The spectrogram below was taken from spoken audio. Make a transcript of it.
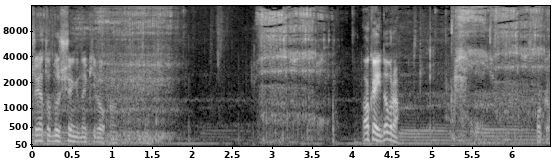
Czy ja to dosięgnę kilofem? Okej, dobra. Spoko.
